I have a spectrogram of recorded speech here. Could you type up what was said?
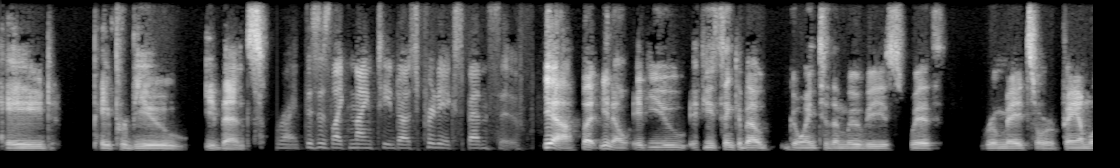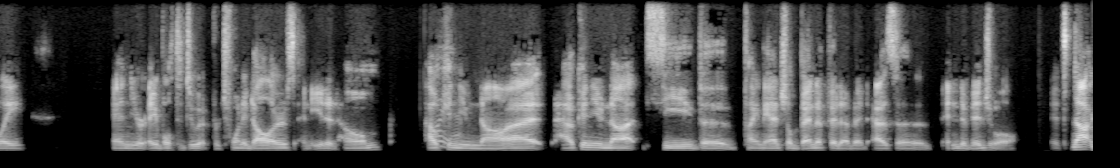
paid pay per view events Right. This is like 19 dollars. It's pretty expensive. yeah but you know if you if you think about going to the movies with roommates or family and you're able to do it for $20 and eat at home Oh, how Oh, can yeah. you not how can you not see the financial benefit of it as a individual? It's not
